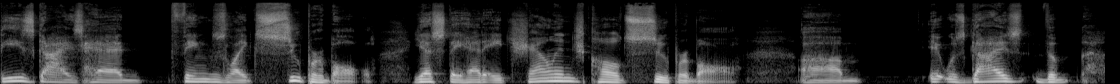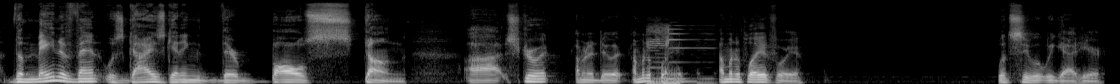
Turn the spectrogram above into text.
these guys had things like Super Bowl. Yes, they had a challenge called Super Bowl. Um, it was guys the the main event was guys getting their balls stung. Uh, screw it, I'm gonna do it. I'm gonna play it. I'm gonna play it for you. Let's see what we got here.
